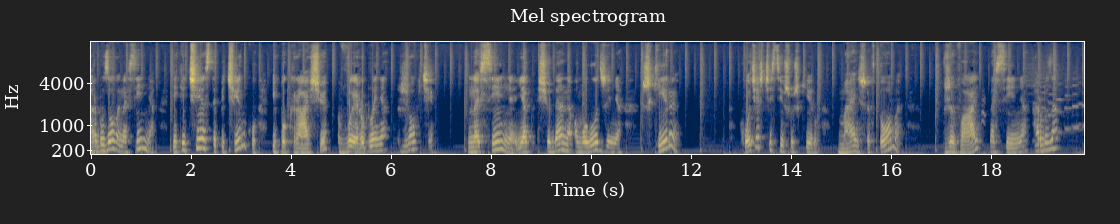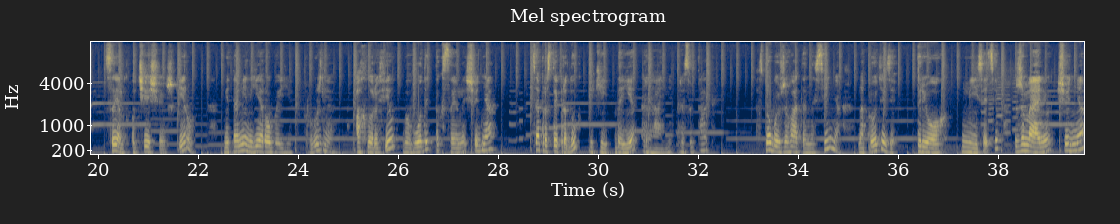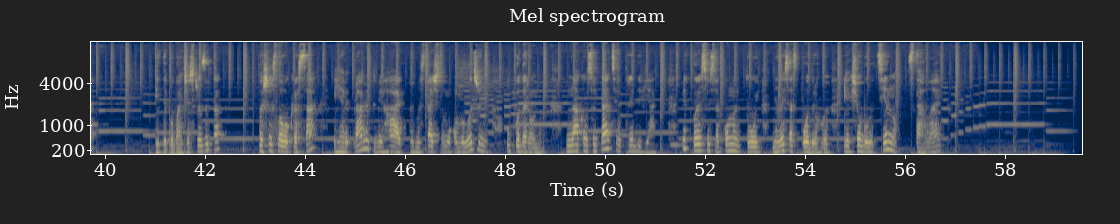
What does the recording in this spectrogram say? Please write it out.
гарбузове насіння, яке чисте печінку і покращує вироблення жовчі. Насіння як щоденне омолодження шкіри. Хочеш чистішу шкіру, менше втоми, вживай насіння гарбуза. Цинк очищує шкіру, вітамін Е робить її пружною, а хлорофіл виводить токсини щодня. Це простий продукт, який дає реальні результати. Спробуй вживати насіння на протязі трьох місяців жменю щодня, і ти побачиш результат. Пиши слово краса, і я відправлю тобі гайд по безпечному омолодженню у подарунок на консультацію 39. Підписуйся, коментуй, ділися з подругою. І якщо було цінно, став лайк.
